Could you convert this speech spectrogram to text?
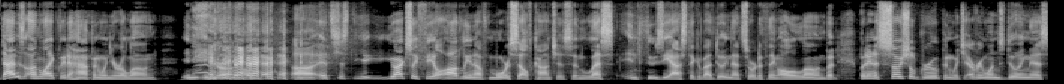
that is unlikely to happen when you're alone in, in your own home. Uh, it's just you, you actually feel oddly enough more self-conscious and less enthusiastic about doing that sort of thing all alone. But but in a social group in which everyone's doing this,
